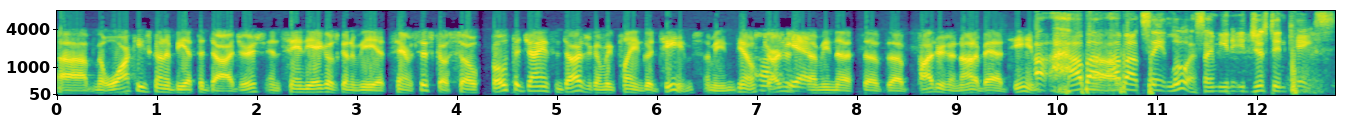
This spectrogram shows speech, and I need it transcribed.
Uh, Milwaukee's going to be at the Dodgers, and San Diego's going to be at San Francisco. So both the Giants and Dodgers are going to be playing good teams. I mean, you know, Uh, Chargers. yeah. I mean, the, the the Padres are not a bad team. Uh, how about how Um, about St. Louis? I mean, it, just in case.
